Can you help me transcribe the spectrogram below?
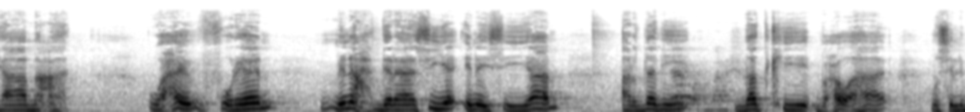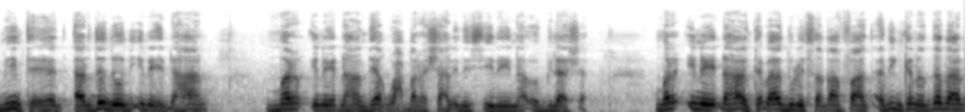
jaamacaad. Waxay fureen minax daraasiya inay siiyaan ardadii dadkii muxuu ahaa muslimiinta aheed ardadoodii inay dhahaan mar inay dhahaan deeq waxbarashaan idin siinaynaa oo bilaasha. Mar inay dhahaan tabaadul thaqaafaat adinkana dadaan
